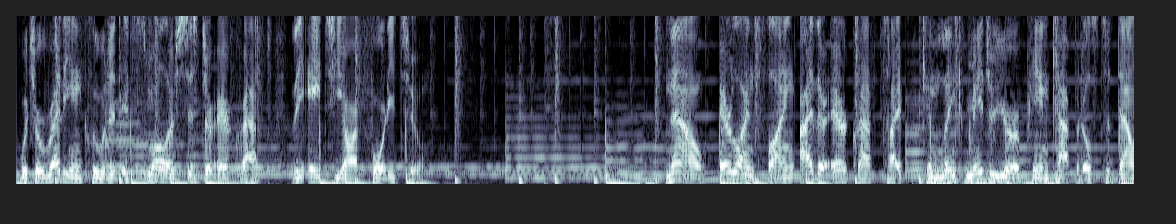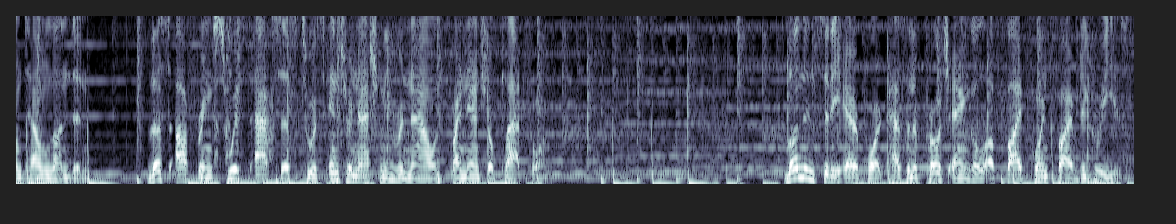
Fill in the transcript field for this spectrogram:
which already included its smaller sister aircraft, the ATR 42. Now, airlines flying either aircraft type can link major European capitals to downtown London, thus offering swift access to its internationally renowned financial platform. London City Airport has an approach angle of 5.5 degrees,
